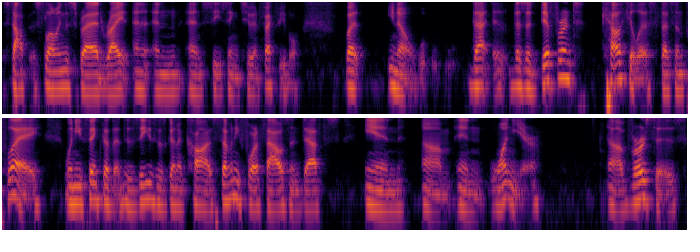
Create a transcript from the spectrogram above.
stop slowing the spread right and and and ceasing to infect people. But you know that there's a different calculus that's in play when you think that the disease is going to cause 74,000 deaths in um, in one year uh, versus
